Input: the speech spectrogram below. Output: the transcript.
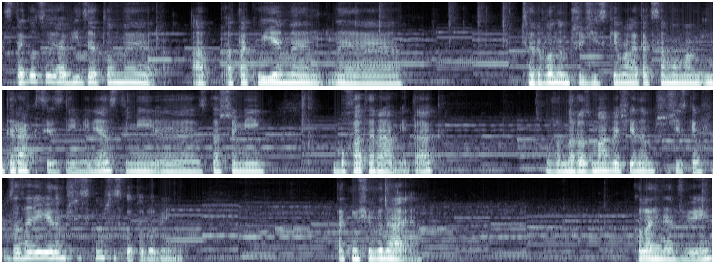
Z tego co ja widzę, to my atakujemy e, czerwonym przyciskiem, ale tak samo mamy interakcję z nimi, nie? Z tymi, e, z naszymi bohaterami, tak? Możemy rozmawiać jednym przyciskiem. W zasadzie jednym przyciskiem wszystko tu robimy. Tak mi się wydaje. Kolejne drzwi.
